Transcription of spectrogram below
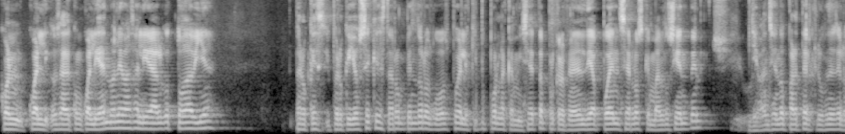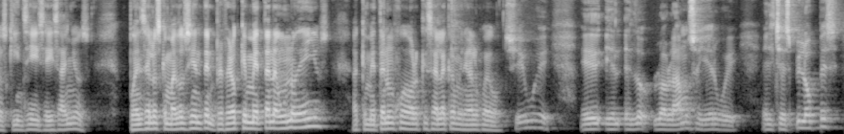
con, o sea, con cualidad no le va a salir algo todavía, pero que, pero que yo sé que se está rompiendo los huevos por el equipo, por la camiseta, porque al final del día pueden ser los que más lo sienten. Llevan siendo parte del club desde los 15 y 6 años. Pueden ser los que más lo sienten. Prefiero que metan a uno de ellos a que metan un jugador que sale a caminar al juego. Sí, güey. Eh, lo, lo, hablábamos ayer, güey. El Chespi López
